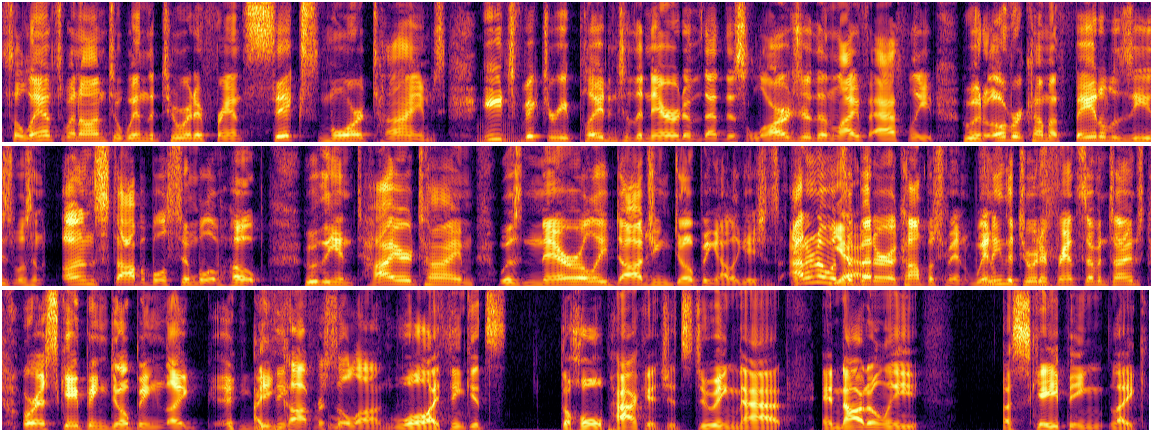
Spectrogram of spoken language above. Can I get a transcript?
So Lance went on to win the Tour de France six more times. Mm-hmm. Each victory played into the narrative that this larger than life athlete who had overcome a fatal disease was an unstoppable symbol of hope, who the entire time was narrowly dodging doping allegations. I don't know what's a better accomplishment: winning the Tour de France seven times or escaping doping, like being think- caught for so long. Well, I think it's the whole package. It's doing that and not only escaping like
